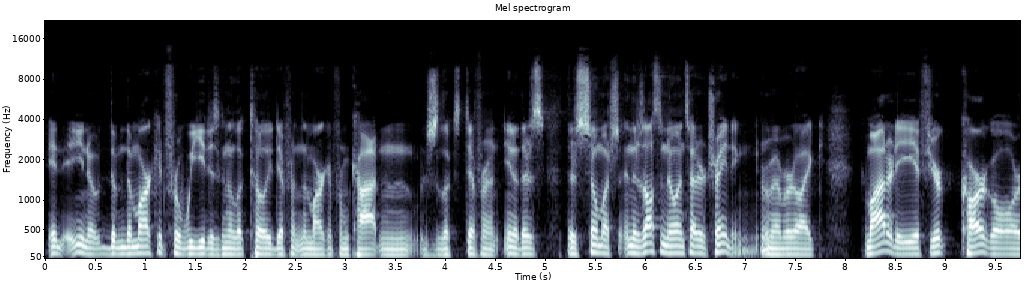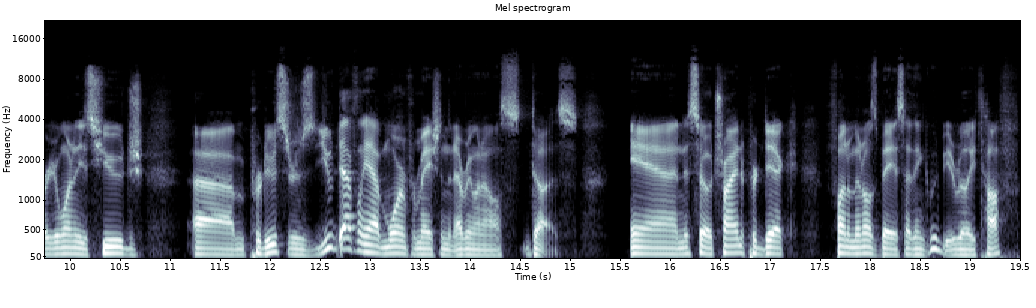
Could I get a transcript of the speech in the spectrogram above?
it, you know, the, the market for wheat is going to look totally different than the market from cotton, which looks different. You know, there's there's so much, and there's also no insider trading. Remember, like commodity, if you're Cargill or you're one of these huge um, producers, you definitely have more information than everyone else does. And so, trying to predict fundamentals base, I think, would be really tough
